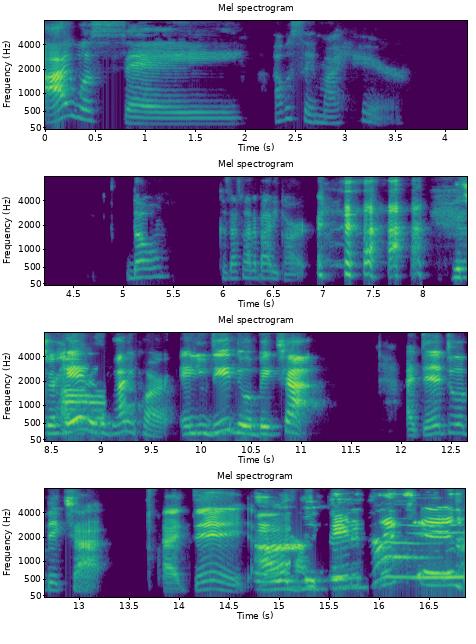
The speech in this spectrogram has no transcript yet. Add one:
I would say I would say my hair. No, because that's not a body part. But your head is um, a body part, and you did do a big chop. I did do a big chop. I did. Ah, was you paid attention.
